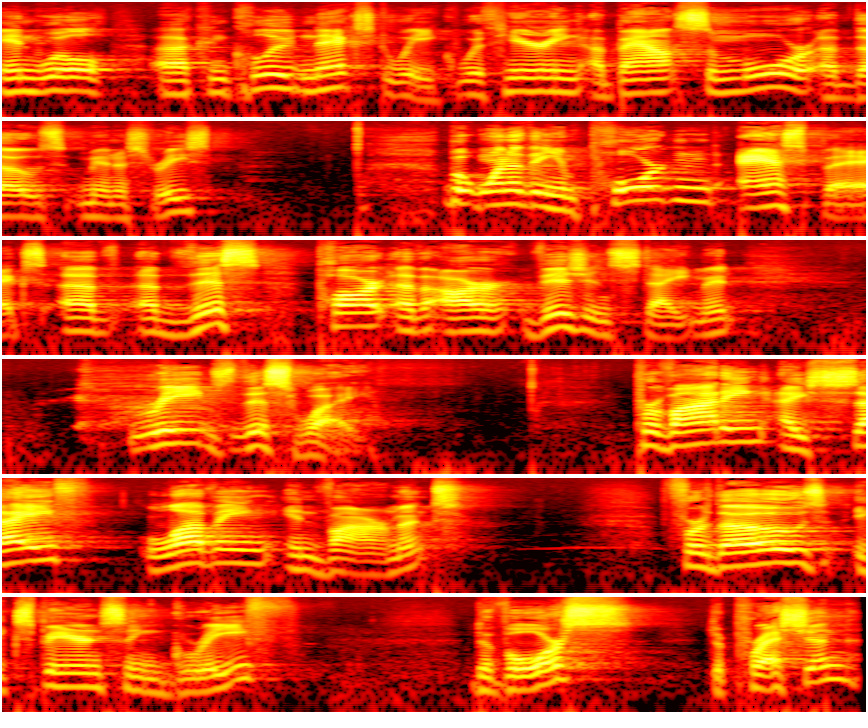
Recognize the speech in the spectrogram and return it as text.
and we'll uh, conclude next week with hearing about some more of those ministries. But one of the important aspects of, of this part of our vision statement reads this way providing a safe, loving environment for those experiencing grief, divorce, depression,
